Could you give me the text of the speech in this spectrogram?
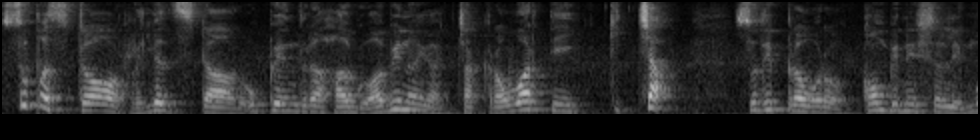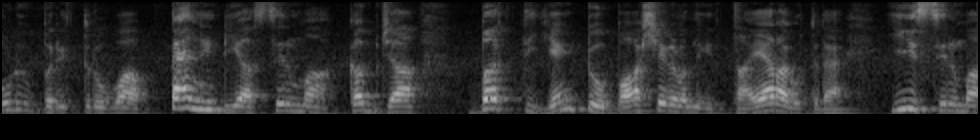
Super star real star Upendra ಹಾಗೂ ಅಭಿನಯ ಚಕ್ರವರ್ತಿ ಕಿಚ್ಚ. ಸುದೀಪ್ ರವರು ಕಾಂಬಿನೇಷನಲ್ಲಿ ಮೂಡಿ ಬರುತ್ತಿರುವ ಪ್ಯಾನ್ ಇಂಡಿಯಾ ಸಿನಿಮಾ ಕಬ್ಜಾ ಬರ್ತಿ ಎಂಟು ಭಾಷೆಗಳಲ್ಲಿ ತಯಾರಾಗುತ್ತಿದೆ. ಈ ಸಿನಿಮಾ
